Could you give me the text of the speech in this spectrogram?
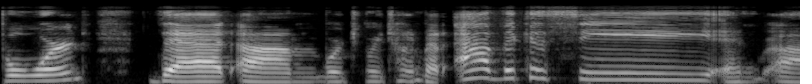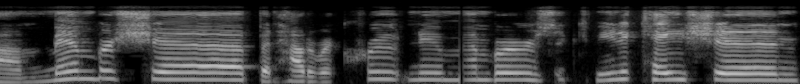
board that um, we're, we're, talking about advocacy and um, membership and how to recruit new members and communication,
